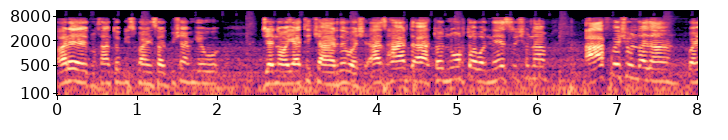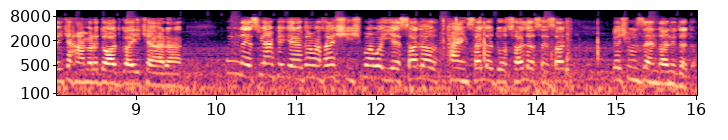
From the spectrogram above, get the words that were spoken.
آره مثلا تو 25 سال پیش هم یه جنایتی کرده باشه از هر ده تا 9 تا با نصفشون هم عفوشون دادن با اینکه همه رو دادگاهی کردن. اون نسبی هم که گرفتن مثلا 6 ماه با یه سال و 5 سال و 2 سال و 3 سال بهشون زندانی دادن.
